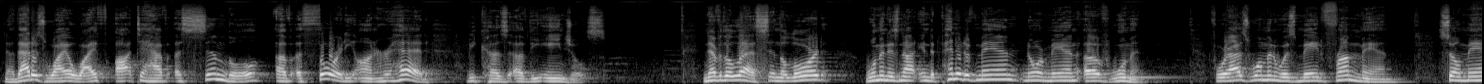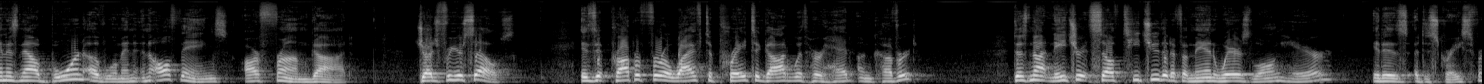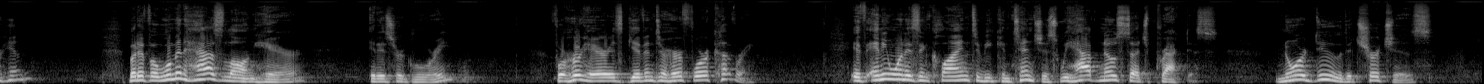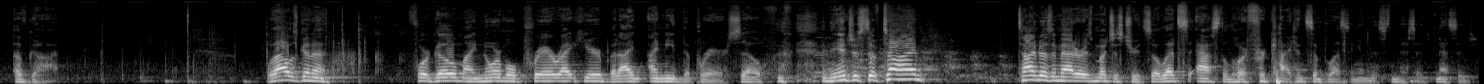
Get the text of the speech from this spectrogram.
Now, that is why a wife ought to have a symbol of authority on her head because of the angels. Nevertheless, in the Lord, woman is not independent of man, nor man of woman. For as woman was made from man, so man is now born of woman, and all things are from God. Judge for yourselves. Is it proper for a wife to pray to God with her head uncovered? Does not nature itself teach you that if a man wears long hair, it is a disgrace for him. But if a woman has long hair, it is her glory, for her hair is given to her for a covering. If anyone is inclined to be contentious, we have no such practice, nor do the churches of God. Well, I was going to forego my normal prayer right here, but I, I need the prayer. So, in the interest of time, time doesn't matter as much as truth. So, let's ask the Lord for guidance and blessing in this message.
